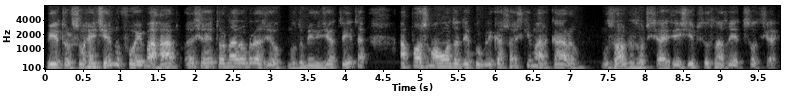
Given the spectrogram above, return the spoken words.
Vitor Sorrentino foi barrado antes de retornar ao Brasil no domingo, dia 30, após uma onda de publicações que marcaram os órgãos oficiais egípcios nas redes sociais.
